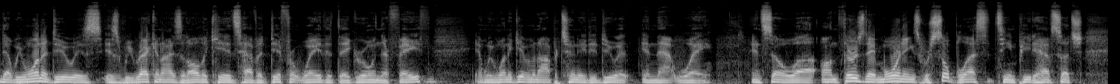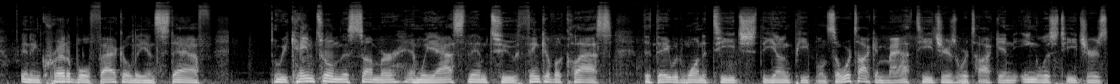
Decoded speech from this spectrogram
that we want to do is is we recognize that all the kids have a different way that they grow in their faith, and we want to give them an opportunity to do it in that way. And so uh, on Thursday mornings, we're so blessed at TMP to have such an incredible faculty and staff we came to them this summer and we asked them to think of a class that they would want to teach the young people. And so we're talking math teachers, we're talking English teachers,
